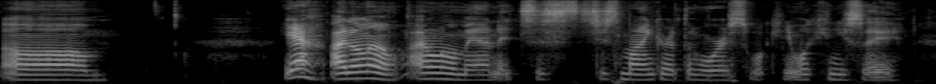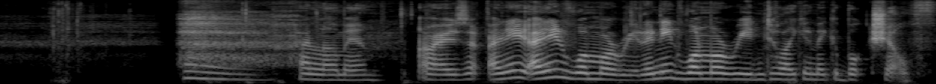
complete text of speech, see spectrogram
Um, yeah, I don't know. I don't know, man. It's just it's just Minecart the horse. What can you what can you say? I don't know, man. All right, I need I need one more reed. I need one more reed until I can make a bookshelf.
